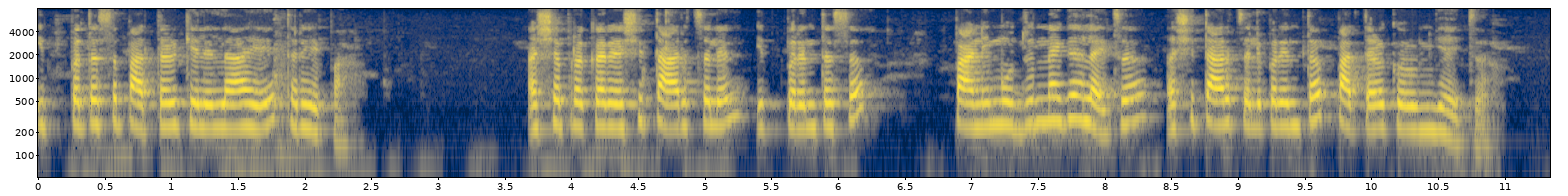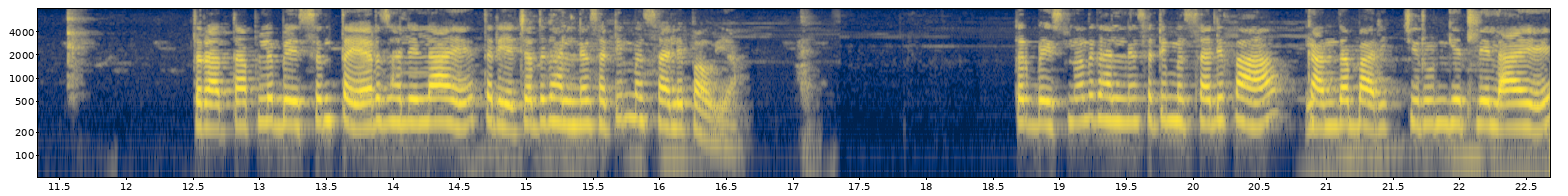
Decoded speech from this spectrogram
इतपत असं पातळ केलेलं आहे तर हे पहा. अशा प्रकारे अशी तार चलेल इथपर्यंत असं पाणी मोजून नाही घालायचं अशी तार चलेपर्यंत पातळ करून घ्यायचं. तर आता आपलं बेसन तयार झालेलं आहे तर याच्यात घालण्यासाठी मसाले पाहूया. तर बेसनात घालण्यासाठी मसाले पहा कांदा बारीक चिरून घेतलेला आहे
